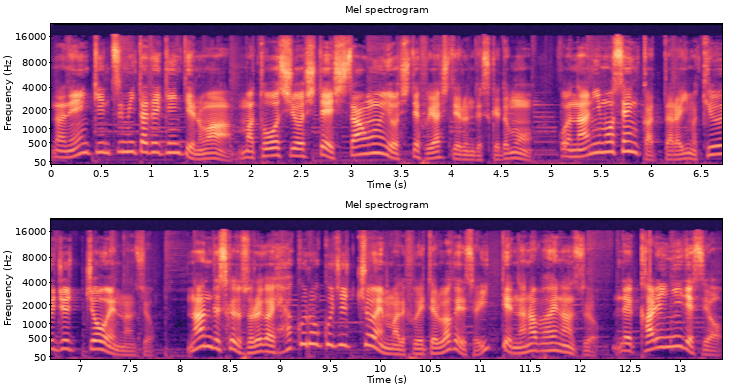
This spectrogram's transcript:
ら年金積立金っていうのは、まあ、投資をして資産運用して増やしてるんですけどもこれ何もせんかったら今90兆円なんですよ。なんですけど、それが160兆円まで増えてるわけですよ。1.7倍なんですよ。で、仮にですよ、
